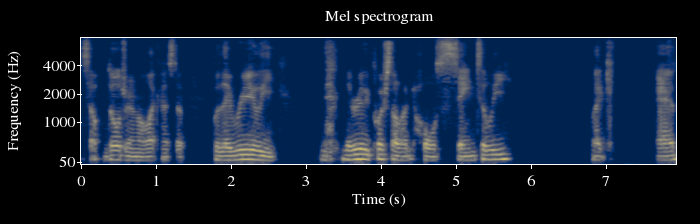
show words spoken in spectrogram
self indulgent and all that kind of stuff. But they really they really pushed that like whole saintly like ebb.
